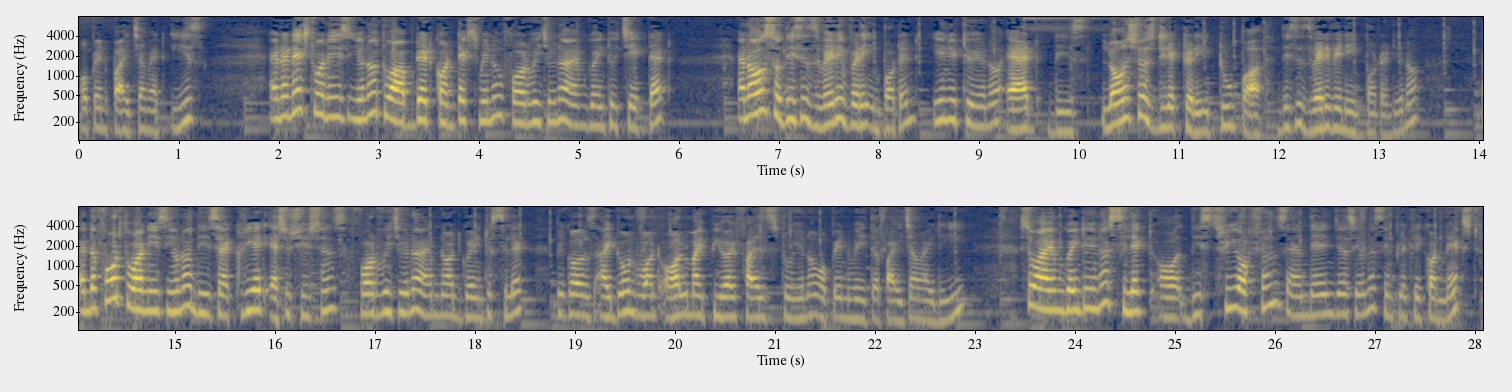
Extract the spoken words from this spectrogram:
open PyCharm at ease and the next one is you know to update context menu for which you know I am going to check that. And also this is very very important. You need to you know add this launchers directory to path. This is very very important you know. And the fourth one is you know these are create associations for which you know i'm not going to select because i don't want all my py files to you know open with a pycharm ide so i am going to you know select all these three options and then just you know simply click on next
